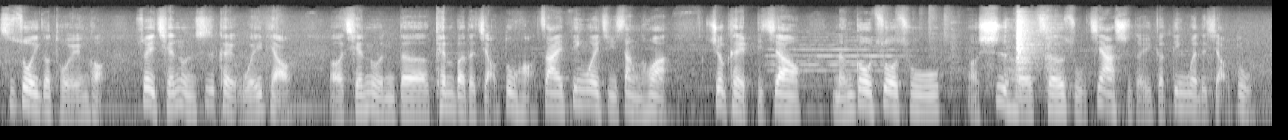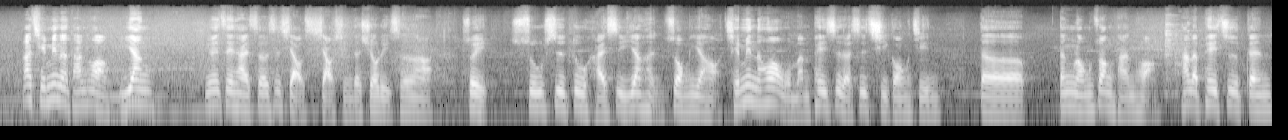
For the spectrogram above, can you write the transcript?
是做一个椭圆孔，所以前轮是可以微调，呃，前轮的 camber 的角度哈，在定位机上的话，就可以比较能够做出呃适合车主驾驶的一个定位的角度。那前面的弹簧一样，因为这台车是小小型的修理车啊，所以舒适度还是一样很重要哈。前面的话，我们配置的是七公斤的灯笼状弹簧，它的配置跟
